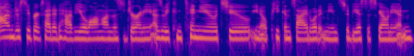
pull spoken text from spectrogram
I'm just super excited to have you along on this journey as we continue to, you know, peek inside what it means to be a Cisconian.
